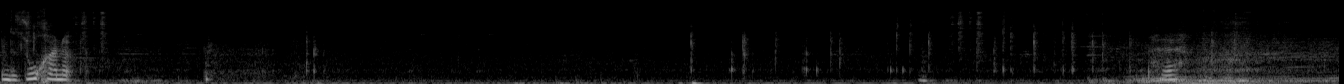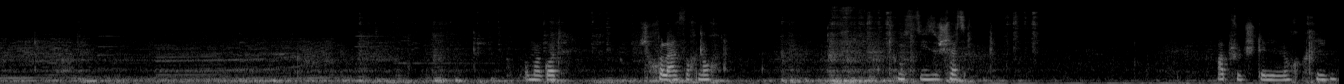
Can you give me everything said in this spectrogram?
Und suche eine. Einfach noch. Ich muss diese scheiß Abschutzstelle noch kriegen.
